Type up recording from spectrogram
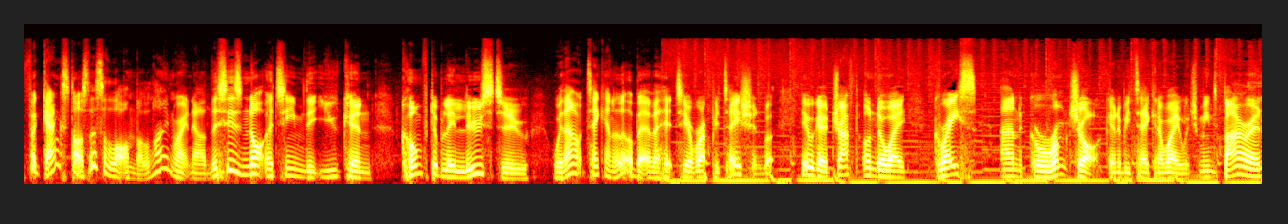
For Gankstars, there's a lot on the line right now. This is not a team that you can comfortably lose to without taking a little bit of a hit to your reputation. But here we go, draft underway. Grace and Grumpjaw going to be taken away, which means Baron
